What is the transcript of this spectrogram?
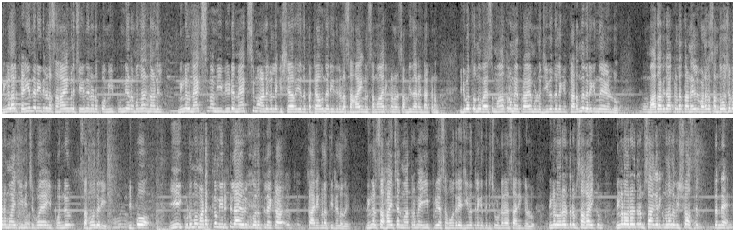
നിങ്ങളാൽ കഴിയുന്ന രീതിയിലുള്ള സഹായങ്ങൾ ചെയ്യുന്നതിനോടൊപ്പം ഈ പുണ്യ റമദാൻ നാളിൽ നിങ്ങൾ മാക്സിമം ഈ വീഡിയോ മാക്സിമം ആളുകളിലേക്ക് ഷെയർ ചെയ്ത് പറ്റാവുന്ന രീതിയിലുള്ള സഹായങ്ങൾ സമാഹരിക്കാനുള്ള ഒരു സംവിധാനം ഉണ്ടാക്കണം. ഇരുപത്തൊന്ന് വയസ്സ് മാത്രമേ പ്രായമുള്ളൂ ജീവിതത്തിലേക്ക് കടന്നു വരികയേ ഉള്ളൂ. മാതാപിതാക്കളുടെ തണലിൽ വളരെ സന്തോഷപരമായി ജീവിച്ചു പോയ ഈ പൊന്നു സഹോദരി ഇപ്പോ ഈ കുടുംബമടക്കം ഇരുട്ടിലായ ഒരു കോലത്തിലേക്ക് കാര്യങ്ങൾ എത്തിയിട്ടുള്ളത് നിങ്ങൾ സഹായിച്ചാൽ മാത്രമേ ഈ പ്രിയ സഹോദരിയെ ജീവിതത്തിലേക്ക് തിരിച്ചു കൊണ്ടുവരാൻ സാധിക്കുകയുള്ളൂ. നിങ്ങൾ ഓരോരുത്തരും സഹായിക്കും. നിങ്ങൾ ഓരോരുത്തരും സഹകരിക്കുമെന്നുള്ള വിശ്വാസത്തിൽ തന്നെ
